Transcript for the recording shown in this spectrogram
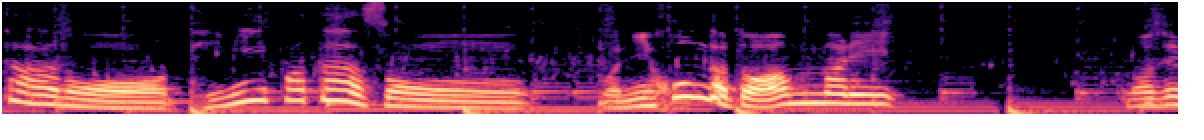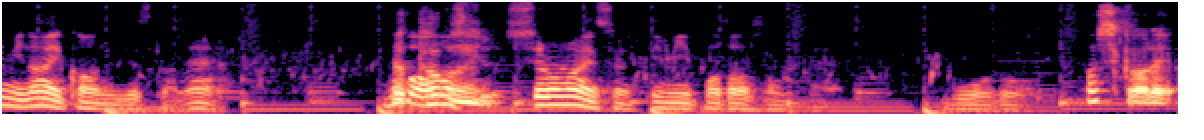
ターのティミー・パターソンは日本だとあんまり馴染みない感じですかね。僕は知知らないですよ、ティミー・パターソンって、ボード。確かあれ、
